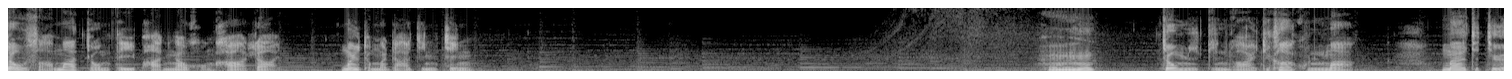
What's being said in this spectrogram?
เจ้าสามารถโจมตีผ่านเงาของข้าได้ ไม่ธรรมดาจริง ๆหือเจ้ามีกลิ่นอายที่ข้าคุ้นมาก แม้จะเจือ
